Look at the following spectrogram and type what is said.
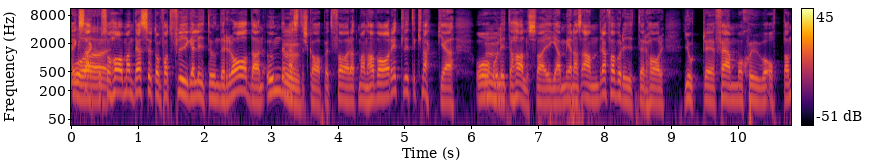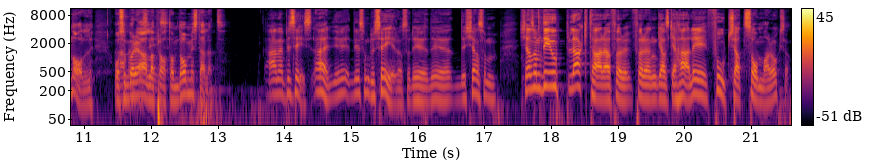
Exakt, och så har man dessutom fått flyga lite under radarn under mm. mästerskapet för att man har varit lite knackiga och, mm. och lite halvsvajiga medan andra favoriter har gjort 5 och 7 och 8-0. Och ja, så börjar precis. alla prata om dem istället. Ja men precis, det är som du säger alltså. det, det, det känns, som, känns som det är upplagt här för, för en ganska härlig fortsatt sommar också.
